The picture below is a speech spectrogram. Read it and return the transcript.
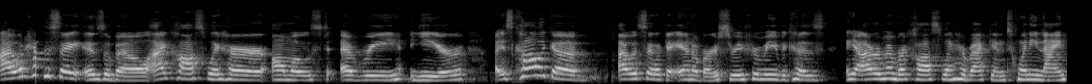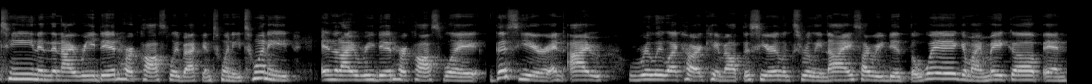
I would have to say Isabelle. I cosplay her almost every year. It's kind of like a, I would say like an anniversary for me because, yeah, I remember cosplaying her back in 2019 and then I redid her cosplay back in 2020 and then I redid her cosplay this year and I really like how it came out this year. It looks really nice. I redid the wig and my makeup and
